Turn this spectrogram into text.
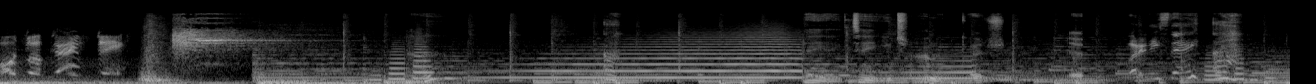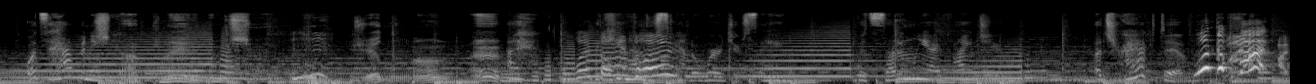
Ultra Game Stink. Hey, 18, you trying to get you. What did he say? Uh, what's happening? Stop playing. I'm sorry. Jiggle on. I, What I the can't fuck? understand a word you're saying. But suddenly I find you attractive. What the fuck?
